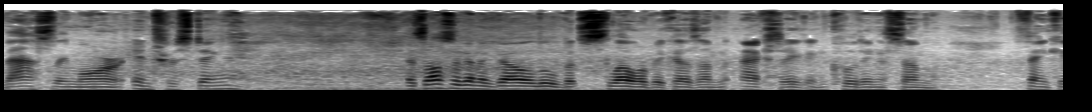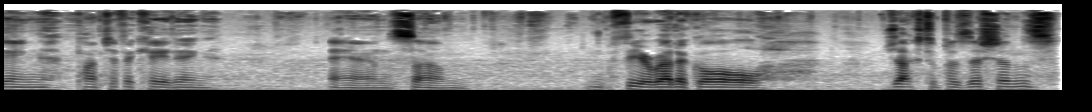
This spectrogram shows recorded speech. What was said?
vastly more interesting. It's also going to go a little bit slower because I'm actually including some thinking, pontificating, and some theoretical juxtapositions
